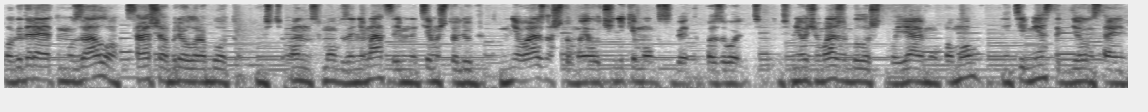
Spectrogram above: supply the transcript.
Благодаря этому залу Саша обрел работу. То есть он смог заниматься именно тем, что любит. Мне важно, что мои ученики могут себе это позволить. То есть мне очень важно было, чтобы я ему помог найти место, где он станет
